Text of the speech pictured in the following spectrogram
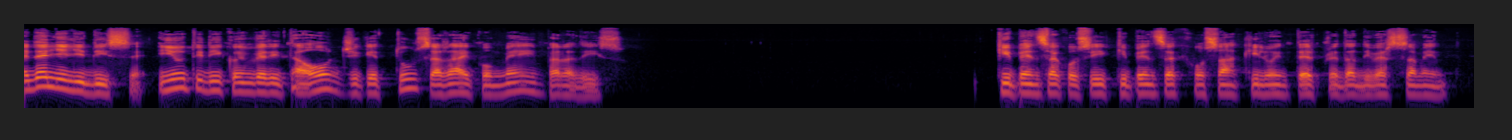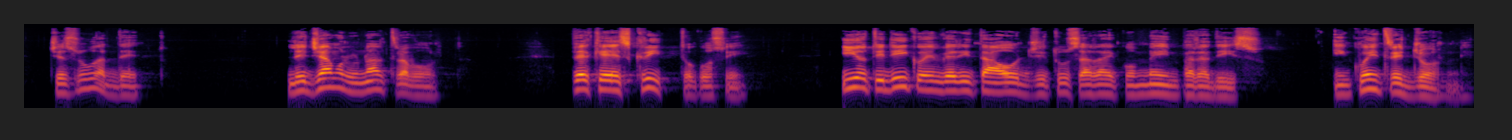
ed egli gli disse, io ti dico in verità oggi che tu sarai con me in paradiso. Chi pensa così, chi pensa cos'ha, chi lo interpreta diversamente. Gesù ha detto, leggiamolo un'altra volta, perché è scritto così. Io ti dico in verità oggi tu sarai con me in paradiso. In quei tre giorni,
